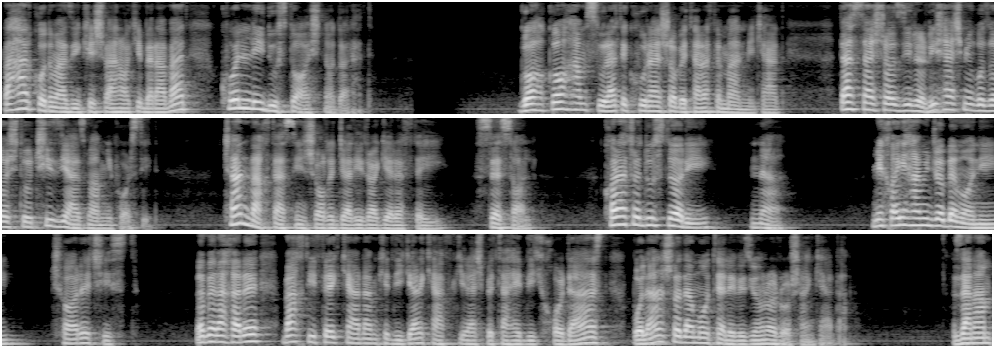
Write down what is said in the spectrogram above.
به هر کدام از این کشورها که برود کلی دوست و آشنا دارد. گاه گاه هم صورت کورش را به طرف من می کرد. دستش را زیر ریشش می گذاشت و چیزی از من می پرسید. چند وقت است این شغل جدید را گرفته ای؟ سه سال. کارت را دوست داری؟ نه. می‌خواهی همینجا بمانی؟ چاره چیست؟ و بالاخره وقتی فکر کردم که دیگر کفگیرش به ته دیک خورده است بلند شدم و تلویزیون را روشن کردم. زنم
